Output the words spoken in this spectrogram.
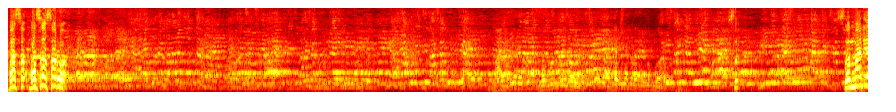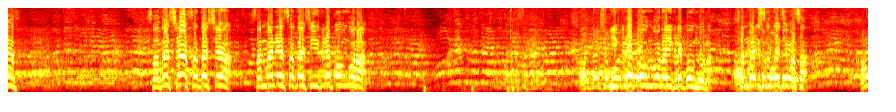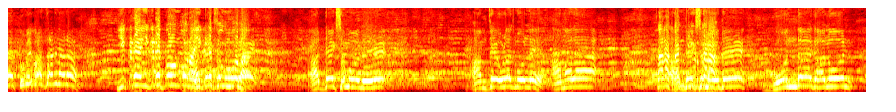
बसा बसा सर्व. सन्मान्य सदस्य सदस्य सन्मान्य सदस्य इकडे पाहून बोला. इकडे पाहून बोला इकडे पाहून बोला. सन्मान्य सदस्य. बसा. तुम्ही कोण सांगणार? इकडे इकडे पाहून बोला इकडे पाहून बोला. अध्यक्ष महोदय आमचे एवढंच बोलले. आम्हाला अध्यक्ष महोदय गोंधळ घालून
